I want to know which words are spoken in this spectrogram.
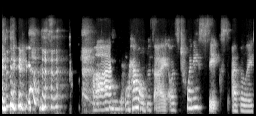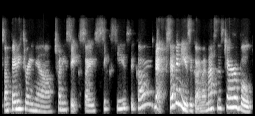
it. I, um, how old was I? I was 26, I believe. So I'm 33 now, 26. So six years ago, no, seven years ago. My math is terrible.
